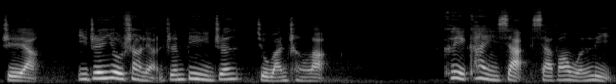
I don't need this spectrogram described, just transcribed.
这样。一针右上两针并一针就完成了，可以看一下下方纹理，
